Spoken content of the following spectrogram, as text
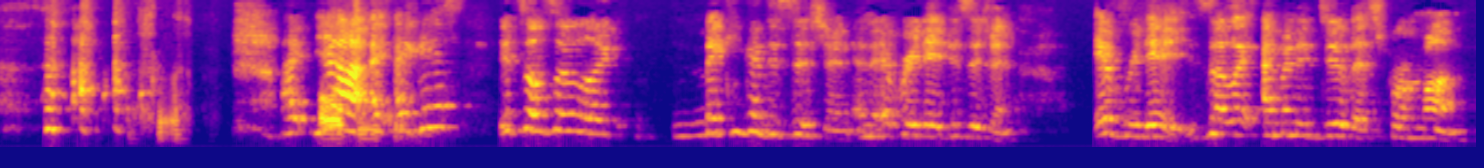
I, yeah, I, I guess it's also like making a decision, an everyday decision. Every day. It's not like I'm going to do this for a month.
